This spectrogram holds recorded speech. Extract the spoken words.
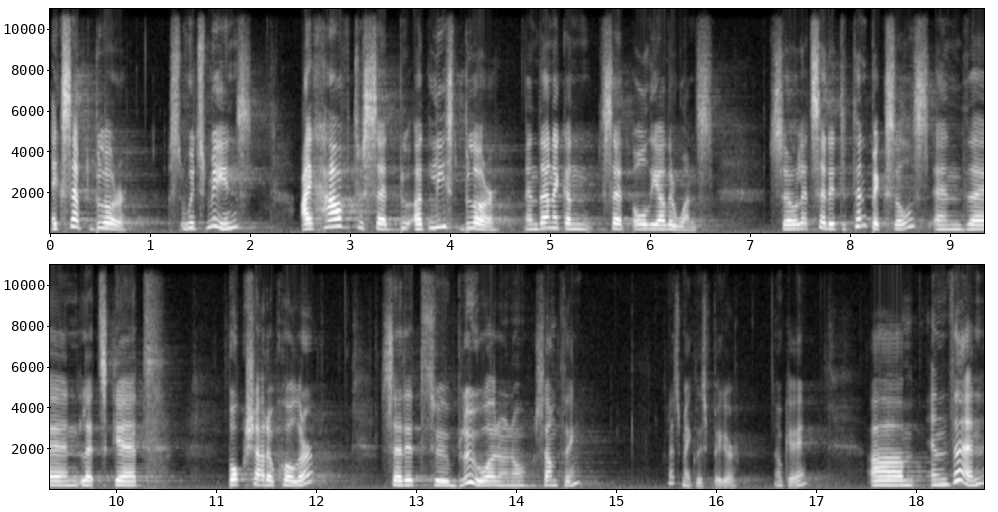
except blur, which means I have to set at least blur, and then I can set all the other ones. So let's set it to 10 pixels, and then let's get box shadow color. Set it to blue, I don't know, something. Let's make this bigger, okay. Um, and then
